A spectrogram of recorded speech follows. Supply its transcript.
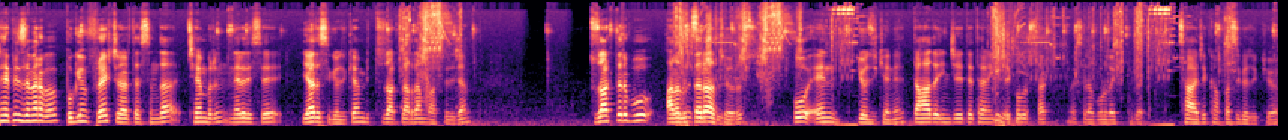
hepinize merhaba. Bugün Fracture haritasında Chamber'ın neredeyse yarısı gözüken bir tuzaklardan bahsedeceğim. Tuzakları bu aralıklara atıyoruz. Bu en gözükeni. Daha da ince detayına girecek olursak mesela buradaki gibi sadece kafası gözüküyor.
